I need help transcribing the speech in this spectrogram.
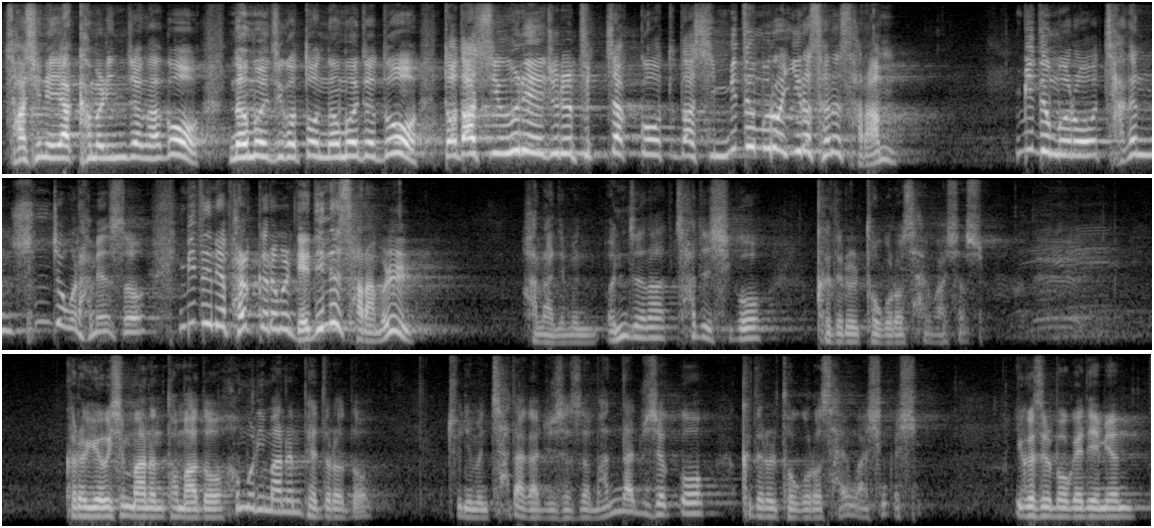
자신의 약함을 인정하고 넘어지고 또 넘어져도 또다시 은혜의 줄을 붙잡고 또다시 믿음으로 일어서는 사람, 믿음으로 작은 순종을 하면서 믿음의 발걸음을 내딛는 사람을 하나님은 언제나 찾으시고 그들을 도구로 사용하셨습니다. 그러게 의심 많은 도마도 허물이 많은 베드로도 주님은 찾아가 주셔서 만나 주셨고 그들을 도구로 사용하신 것입니다. 이것을 보게 되면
